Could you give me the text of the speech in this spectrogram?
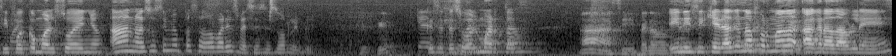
si fue como el sueño. Ah, no, eso sí me ha pasado varias veces, es horrible. ¿Qué? Que se te sube el muerto. Ah, sí, pero. Y ni siquiera de una forma agradable, ¿eh?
